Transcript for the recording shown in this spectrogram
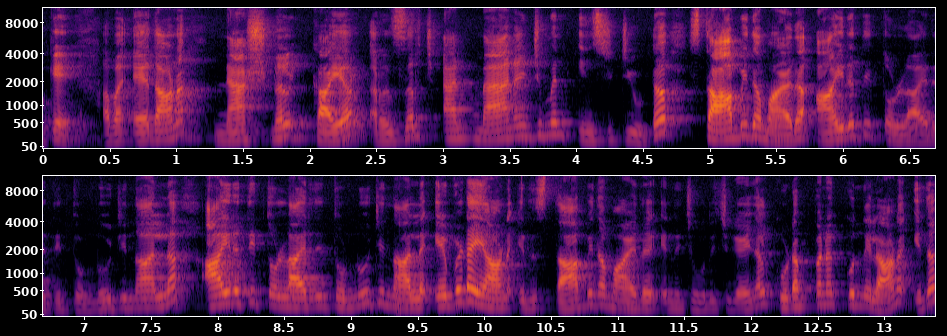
ഓക്കെ അപ്പൊ ഏതാണ്? നാഷണൽ കയർ റിസർച്ച് ആൻഡ് മാനേജ്മെന്റ് ഇൻസ്റ്റിറ്റ്യൂട്ട് സ്ഥാപിതമായത് ആയിരത്തി തൊള്ളായിരത്തി തൊണ്ണൂറ്റി നാലിൽ ആയിരത്തി തൊള്ളായിരത്തി തൊണ്ണൂറ്റി നാലിൽ എവിടെയാണ് ഇത് സ്ഥാപിതമായത് എന്ന് ചോദിച്ചു കഴിഞ്ഞാൽ കുടപ്പനക്കുന്നിലാണ് ഇത്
